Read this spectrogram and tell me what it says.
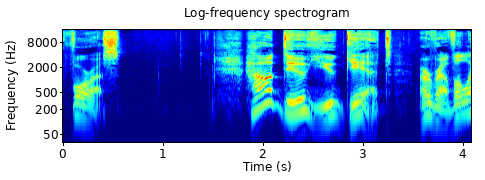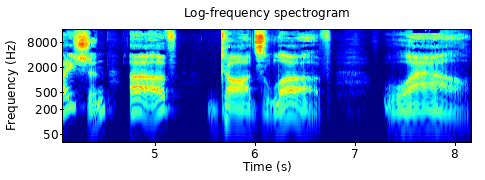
for us. How do you get a revelation of God's love? Wow,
